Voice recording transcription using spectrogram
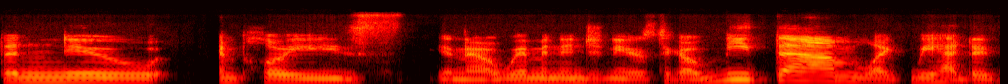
the new employees, you know, women engineers to go meet them. Like we had to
